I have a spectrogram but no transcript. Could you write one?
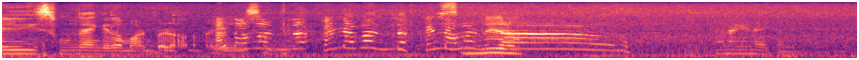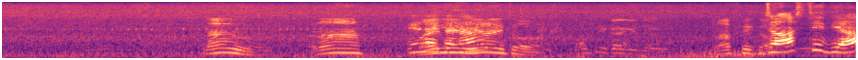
ಏಯ್ ಸುಮ್ಮನೆ ಹಂಗೆಲ್ಲ ಮಾಡಬೇಡ. ಸುಮ್ಮನೆ ಇರು. ಅಣ್ಣ ಏನಾಯ್ತು? ನಾವು ಅಣ್ಣ ಏನಾಯ್ತು ಅಣ್ಣ? ಏನಾಯ್ತು? ಟ್ರಾಫಿಕ್ ಜಾಸ್ತಿ ಇದೆಯಾ?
